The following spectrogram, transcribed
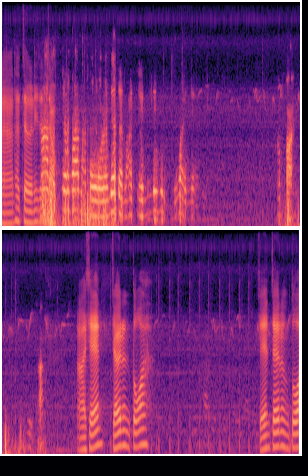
นะฮะถ้าเจอนี่จะน่าจัจะบเที่ยวบ้านอาโมแล้วเนี่ยแต่ลาเจนไม่ได้อยู่ด้วยเนี่ยก็ไปนี่อะอ่าเชนเจอหนึ่งตัว เชนเจอหนึ่งตัว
